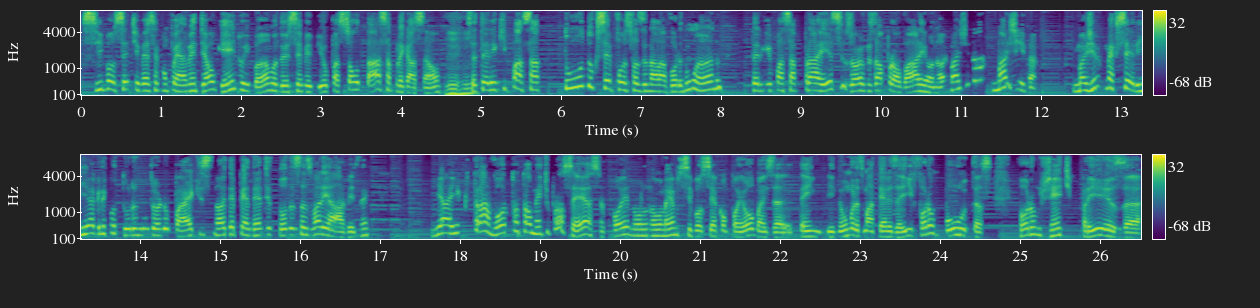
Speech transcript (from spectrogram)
se você tivesse acompanhamento de alguém do IBAMA, do ICMBio, para soltar essa aplicação. Uhum. Você teria que passar tudo que você fosse fazer na lavoura num ano, teria que passar para esses órgãos aprovarem ou não. Imagina, imagina. Imagina como é que seria a agricultura no entorno do parque se nós dependendo de todas essas variáveis, né? E aí travou totalmente o processo. Foi, não, não lembro se você acompanhou, mas uh, tem inúmeras matérias aí. Foram multas, foram gente presa,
